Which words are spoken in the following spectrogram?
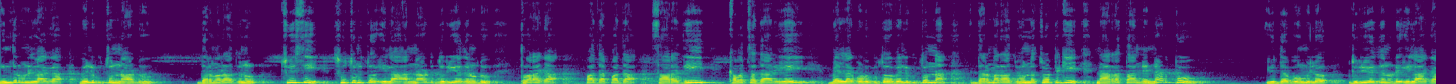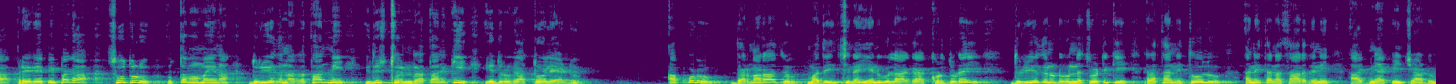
ఇంద్రునిలాగా వెలుగుతున్నాడు. ధర్మరాజును చూసి సూతునితో ఇలా అన్నాడు దుర్యోధనుడు త్వరగా పద పద సారథి కవచదారి అయి బెల్ల గొడుగుతో వెలుగుతున్న ధర్మరాజు ఉన్న చోటికి నా రథాన్ని నడుపు. యుద్ధభూమిలో దుర్యోధనుడు ఇలాగా ప్రేరేపింపగా సూతుడు ఉత్తమమైన దుర్యోధన రథాన్ని యుధిష్ఠిరుని రథానికి ఎదురుగా తోలాడు. అప్పుడు ధర్మరాజు మదించిన ఏనుగులాగా క్రుద్ధుడై దుర్యోధనుడు ఉన్న చోటికి రథాన్ని తోలు అని తన సారథిని ఆజ్ఞాపించాడు.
